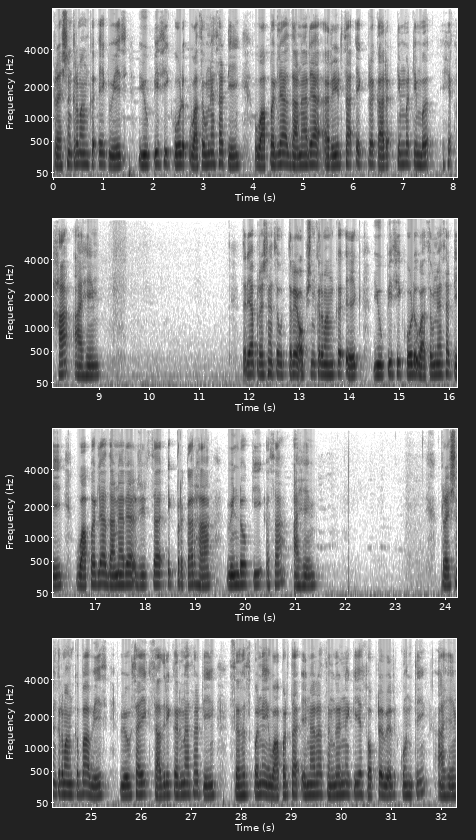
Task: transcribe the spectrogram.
प्रश्न क्रमांक एकवीस यू पी सी कोड वाचवण्यासाठी वापरल्या जाणाऱ्या रीडचा एक प्रकार टिंबटिंब हे हा आहे. तर या प्रश्नाचं उत्तर आहे ऑप्शन क्रमांक एक. यू पी सी कोड वाचवण्यासाठी वापरल्या जाणाऱ्या रीडचा एक प्रकार हा विंडो की असा आहे. प्रश्न क्रमांक बावीस. व्यावसायिक सादरीकरणासाठी सहजपणे वापरता येणारा संगणकीय सॉफ्टवेअर कोणते आहे?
